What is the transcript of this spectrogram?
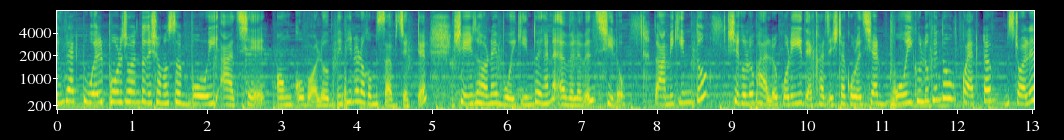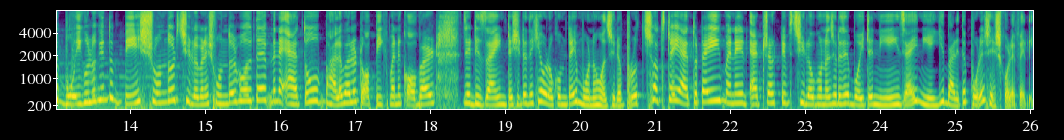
in fact twelve পর্যন্ত যে সমস্ত বই আছে, অঙ্ক বলো, বিভিন্ন রকম সাবজেক্টের সেই ধরনের বই কিন্তু এখানে অ্যাভেলেবেল ছিল। তো আমি কিন্তু সেগুলো ভালো করেই দেখার চেষ্টা করেছি। আর বইগুলো কিন্তু কয়েকটা স্টলে বইগুলো কিন্তু বেশ সুন্দর ছিল। মানে সুন্দর বলতে মানে এত ভালো ভালো টপিক মানে কভার যে ডিজাইনটা সেটা দেখে ওরকমটাই মনে হচ্ছিল। প্রচ্ছদটাই এতটাই মানে অ্যাট্রাকটিভ ছিল, মনে হচ্ছিল যে বইটা নিয়েই যাই, নিয়ে গিয়ে বাড়িতে পড়ে শেষ করে ফেলি।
